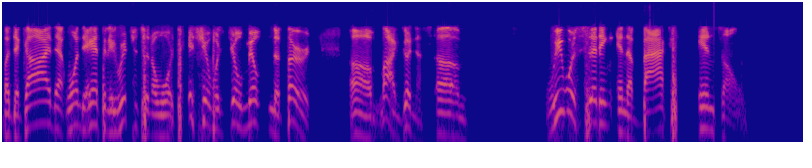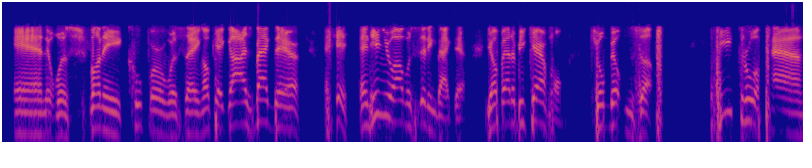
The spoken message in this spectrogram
But the guy that won the Anthony Richardson Award this year was Joe Milton III. Uh, my goodness. Um, we were sitting in the back end zone. And it was funny. Cooper was saying, okay, guys back there. and he knew I was sitting back there. Y'all better be careful. Joe Milton's up. He threw a pass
